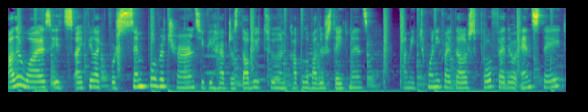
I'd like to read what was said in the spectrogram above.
Otherwise, it's I feel like for simple returns, if you have just W2 and a couple of other statements, I mean $25 for federal and state.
